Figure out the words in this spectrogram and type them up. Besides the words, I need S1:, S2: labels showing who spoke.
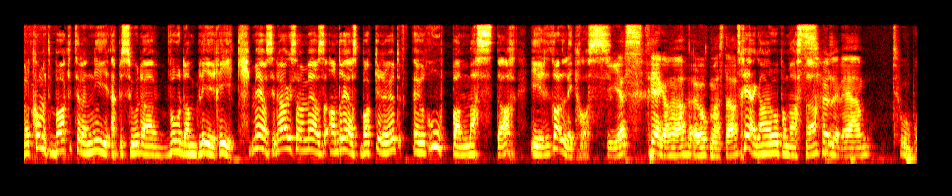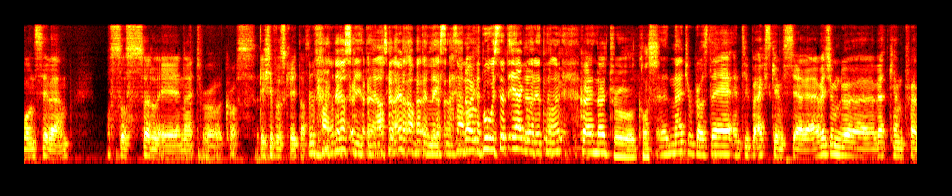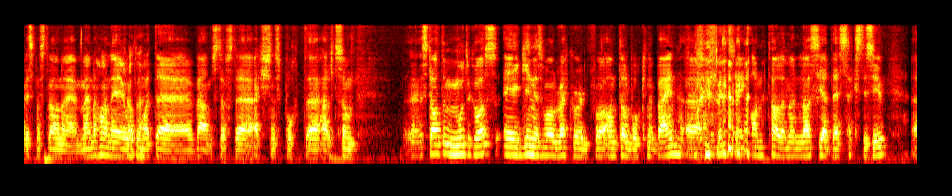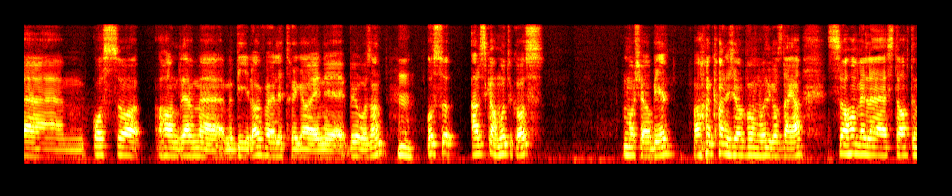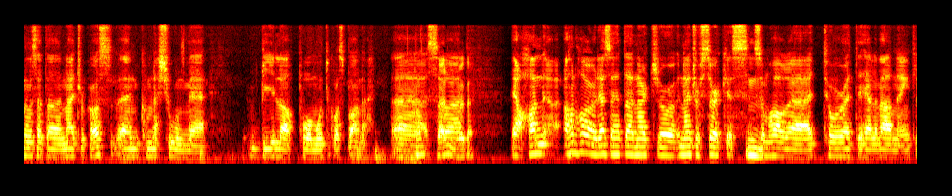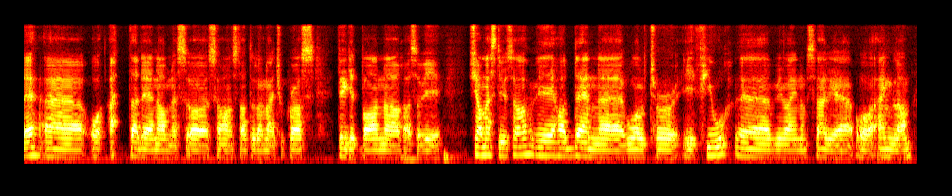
S1: Velkommen tilbake til en ny episode av Hvordan bli rik. Med oss i dag så har vi med oss Andreas Bakkerud, europamester i rallycross.
S2: Yes, tre ganger europamester.
S1: Tre ganger europamester.
S2: Sølv i VM, to bronse i VM. Og så sølv i Nitro Cross. Ikke for å skryte,
S1: Er du
S2: altså.
S1: ferdig å skryte? Skal jeg frem til, liksom? Så han har boostet egoet ditt nå.
S3: Hva er Nitro
S2: Cross? Nitro Cross det er en type X Games-serie. Jeg vet ikke om du eh, vet hvem Travis Pastrana er, men han er jo
S3: Klart
S2: på en måte verdens største actionsporthelt som eh, starter med motocross, er Guinness World Record for antall brukne bein. Eh, Jeg vet ikke antallet, men la oss si at det er 67. Um, og så han drev med, med bil òg, for det er litt tryggere inne i buret og sånn.
S1: Mm.
S2: Og så elsker han motocross. Må kjøre bil, for han kan ikke holde på med motocross lenger. Så han ville starte noe som heter nitrocross. En kombinasjon med biler på motocrossbane. Eh, så ja, han, han har jo det som heter Nitro, Nitro Circus,
S3: Mm.
S2: som har uh, touret i hele verden, egentlig. Eh, og etter det navnet så, så har han startet Nitro Cross, bygget baner. Altså, vi kjører mest i USA. Vi hadde en uh, world tour i fjor. Uh, vi var innom Sverige og England.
